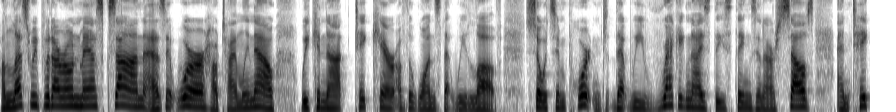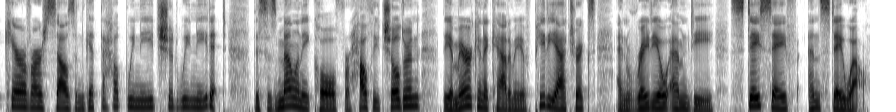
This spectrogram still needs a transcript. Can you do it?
unless we put our own masks on, as it were, how timely now, we cannot take care of the ones that we love. So it's important that we recognize these things in ourselves and take care of ourselves and get the help we need should we need it. This is Melanie Cole for Healthy Children, the American Academy of Pediatrics, and Radio MD. Stay safe and stay well.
